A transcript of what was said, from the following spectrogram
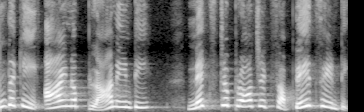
ఇంతకీ ఆయన ప్లాన్ ఏంటి? నెక్స్ట్ ప్రాజెక్ట్స్ అప్డేట్స్ ఏంటి?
